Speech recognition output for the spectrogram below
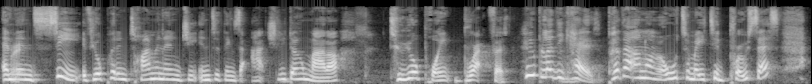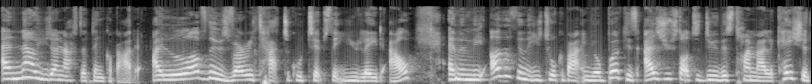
and right. then see if you're putting time and energy into things that actually don't matter to your point, breakfast. Who bloody mm. cares? Put that on an automated process and now you don't have to think about it. I love those very tactical tips that you laid out. And then the other thing that you talk about in your book is as you start to do this time allocation,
